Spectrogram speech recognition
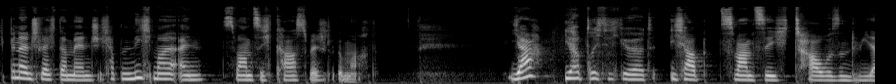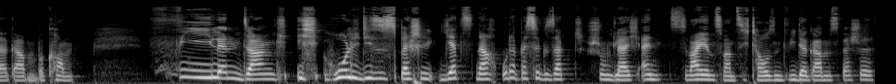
ich bin ein schlechter Mensch. Ich habe nicht mal ein 20k Special gemacht. Ja, ihr habt richtig gehört. Ich habe 20.000 Wiedergaben bekommen. Vielen Dank. Ich hole dieses Special jetzt nach, oder besser gesagt schon gleich ein 22.000 Wiedergaben Special.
